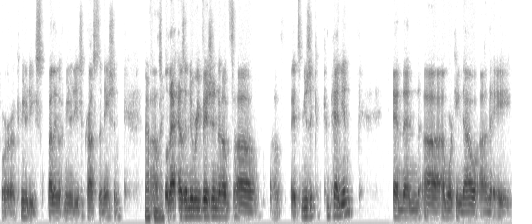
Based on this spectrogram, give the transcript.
for communities, bilingual communities across the nation. Uh, so that has a new revision of, uh, of its music companion. And then uh, I'm working now on a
